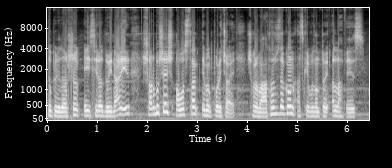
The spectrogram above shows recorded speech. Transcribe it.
তো প্রিয় দর্শক, এই ছিল দুই নারীর সর্বশেষ অবস্থান এবং পরিচয়। সকল মাথা থাকুন, আজকে পর্যন্ত আল্লাহ হাফেজ।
